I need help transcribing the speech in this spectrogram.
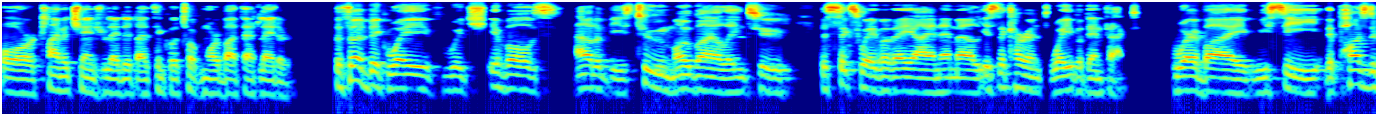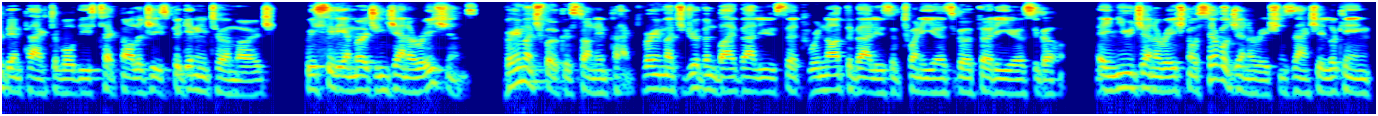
or climate change related. I think we'll talk more about that later. The third big wave, which evolves out of these two, mobile into the sixth wave of AI and ML, is the current wave of impact, whereby we see the positive impact of all these technologies beginning to emerge. We see the emerging generations very much focused on impact, very much driven by values that were not the values of 20 years ago, 30 years ago. A new generation or several generations actually looking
